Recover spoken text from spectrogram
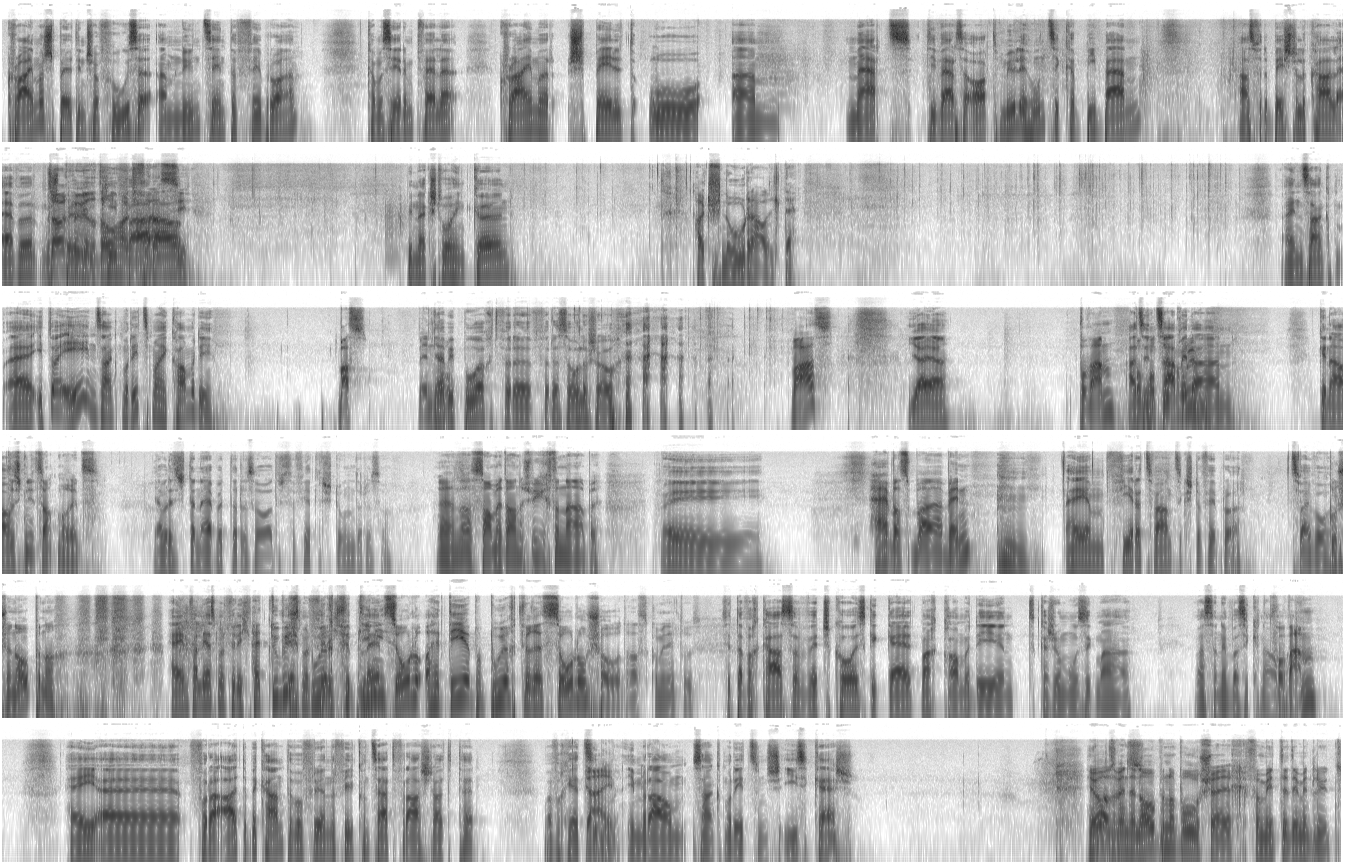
Crimer spielt in Schaffhausen am 19. Februar. Kann man sehr empfehlen. Crimer spielt auch am März diverse Orte. Mühle Hunziker bei Bern. Eines der besten Lokale ever. Wir So, ich bin spielen wieder da, halt. Bin nächste Woche in Köln. Halt Schnur, Alte. Ein St. Äh, ich tue eh in St. Moritz mal Comedy. Was? Wenn Ja, wo? ich bin gebucht für eine, für eine Solo-Show. Was? ja, ja. Von wem? Also Vom in? Samedan. Genau. Das ist nicht St. Moritz. Ja, aber das ist daneben oder so. Oder so eine Viertelstunde oder so. Ja, das Samedan ist wirklich daneben. Hey. Hä, was, äh, wenn? Hey, am 24. Februar. Zwei Wochen. Brauchst du einen Opener? Hey, im Fall lies mal vielleicht. Hey, du bist gebucht vielleicht für deine Solo... Hat die überbucht für eine Solo-Show, oder was? Komme ich nicht raus. Es hat einfach Kasse, willst du kommen, es gibt Geld, mach Comedy und kannst schon Musik machen. Weiß auch nicht, was ich genau Von mache. wem? Hey, äh, von einer alten Bekannten, die früher viel Konzerte veranstaltet hat. Die einfach jetzt im, im Raum St. Moritz und Easy Cash. Ja, also wenn du einen Opener brauchst, äh, ich vermittle dich mit Leuten.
